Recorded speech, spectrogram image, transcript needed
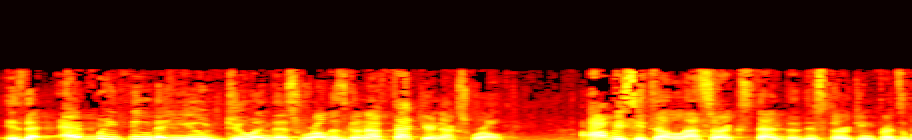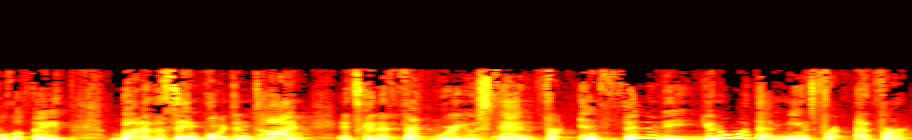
is that everything that you do in this world is going to affect your next world. Obviously, to a lesser extent than these 13 principles of faith, but at the same point in time, it's going to affect where you stand for infinity. You know what that means forever?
